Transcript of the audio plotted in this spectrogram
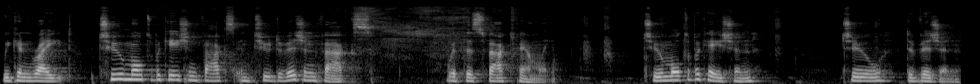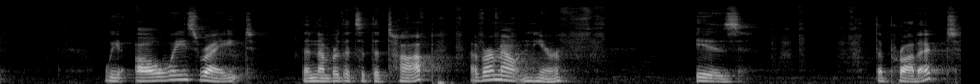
We can write two multiplication facts and two division facts with this fact family. 2 multiplication, 2 division. We always write the number that's at the top of our mountain here is the product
